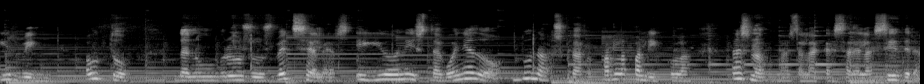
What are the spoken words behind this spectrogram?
Irving, autor de nombrosos bestsellers i guionista guanyador d'un Oscar per la pel·lícula Les normes de la Casa de la Sidra,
